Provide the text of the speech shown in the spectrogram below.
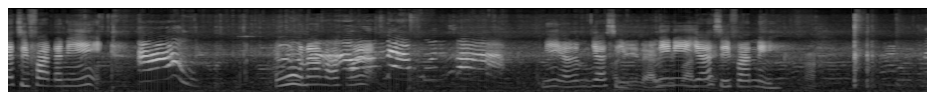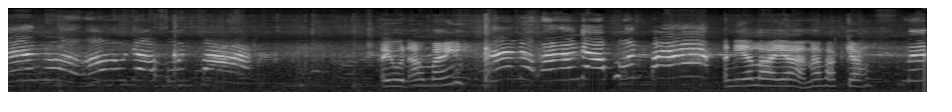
ยาสีฟันอันนี้อ้าวอู้น่ารักมาก น้ำยาพ่นปาก นี่เอาน้ำยาสี อันนี้แหละนี่นี่สีฟัน ยาสีฟันนี่ แม่หนูเอาน้ำยาพ่นปากไออุ่นเอาไหม แม่หนูเอาน้ำยาพ่นปากอันนี้อะไรอะ น่ารักจัง แม่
